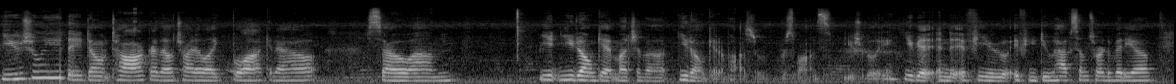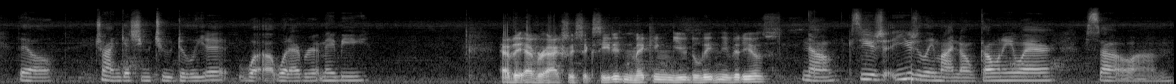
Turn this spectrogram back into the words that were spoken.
Usually they don't talk or they'll try to like block it out. So um, you, you don't get much of a you don't get a positive response usually. You get and if you if you do have some sort of video, they'll try and get you to delete it, wh- whatever it may be. Have they ever actually succeeded in making you delete any videos? No, because usually, usually mine don't go anywhere. So um,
